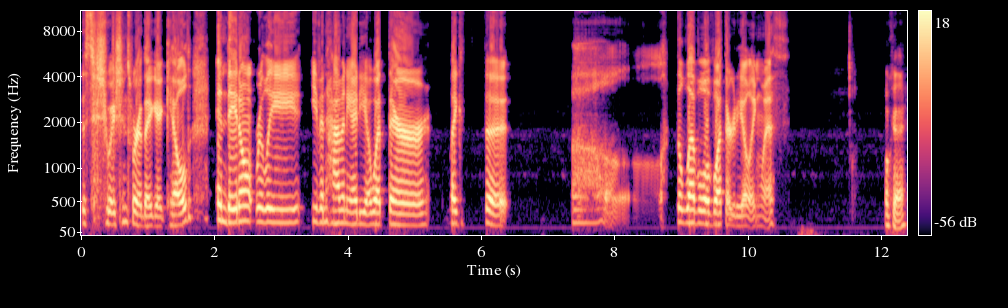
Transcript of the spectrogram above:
the situations where they get killed and they don't really even have any idea what they're like the the level of what they're dealing with. Okay.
